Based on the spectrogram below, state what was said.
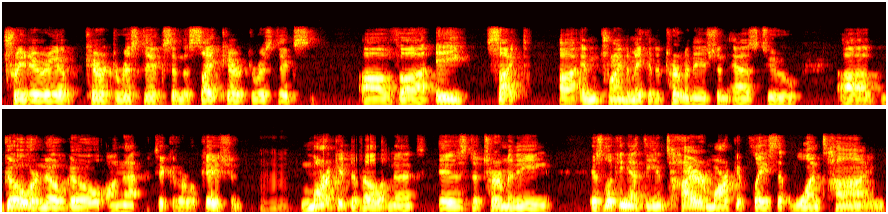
trade area characteristics and the site characteristics of uh, a site uh, and trying to make a determination as to uh, go or no go on that particular location. Mm-hmm. Market development is determining, is looking at the entire marketplace at one time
